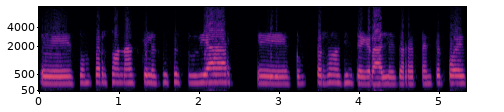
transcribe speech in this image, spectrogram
eh, son personas que les gusta estudiar, eh, son personas integrales, de repente puedes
